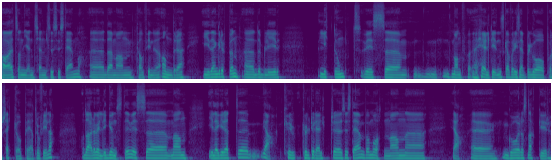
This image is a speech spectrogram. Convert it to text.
ha et sånn gjenkjennelsessystem, da, eh, der man kan finne andre i den gruppen. Eh, Det blir litt dumt hvis man hele tiden skal f.eks. gå opp og sjekke opp heterofile. Og da er det veldig gunstig hvis man ilegger et ja, kulturelt system på måten man ja, eh, går og snakker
